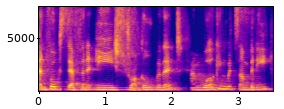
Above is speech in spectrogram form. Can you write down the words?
And folks definitely struggle with it. I'm working with somebody.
